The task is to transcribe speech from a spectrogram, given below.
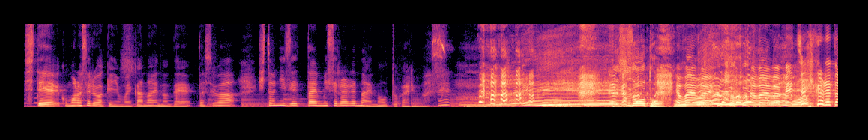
して困らせるわけにもいかないので私は人に絶対見せられないノートがあります。デスノートやばいやばいやばいやばい。めっちゃ惹かれた。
